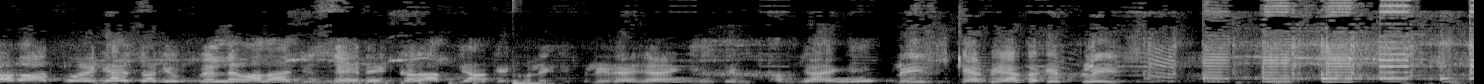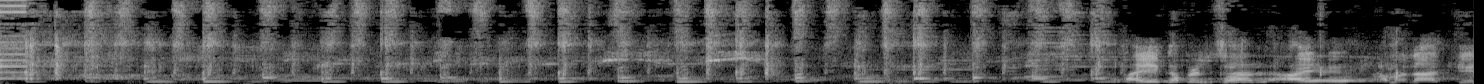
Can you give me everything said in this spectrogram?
अब आपको एक ऐसा गिफ्ट मिलने वाला है जिससे देखकर आपकी आँखें खुली की खुली रह जाएँगी, दिल थम जाएँगे। Please can we have the gift please आइए कपिल सर आइए अमरनाथ जी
